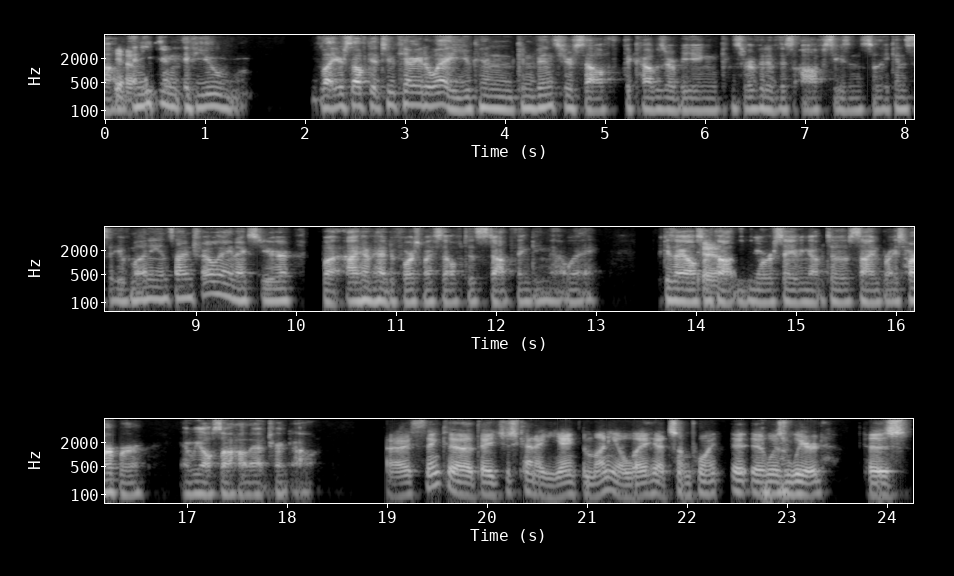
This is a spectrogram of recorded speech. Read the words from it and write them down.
Um, Yeah. And you can if you let yourself get too carried away, you can convince yourself that the Cubs are being conservative this offseason so they can save money and sign Shohei next year. But I have had to force myself to stop thinking that way because I also Yeah. thought they were saving up to sign Bryce Harper, and we all saw how that turned out. I think uh, they just kind of yanked the money away at some point. It, it was weird because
